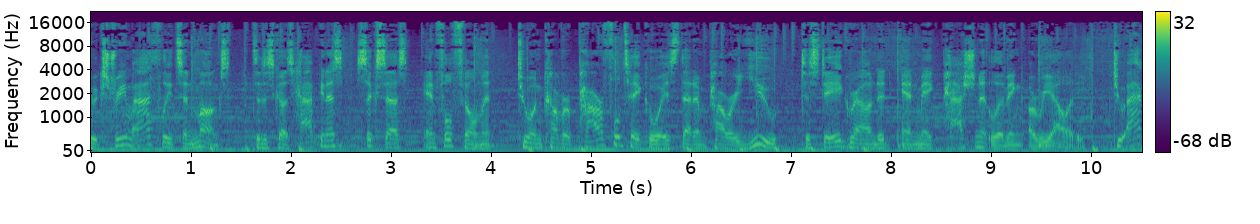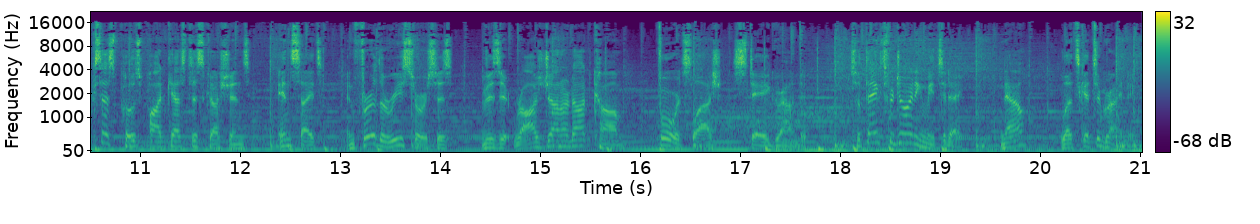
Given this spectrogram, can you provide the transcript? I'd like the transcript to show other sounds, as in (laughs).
to extreme athletes and monks to discuss happiness, success, and fulfillment to uncover powerful takeaways that empower you to stay grounded and make passionate living a reality. To access post podcast discussions, insights, and further resources, visit rajjana.com forward slash stay grounded. So thanks for joining me today. Now, let's get to grinding.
